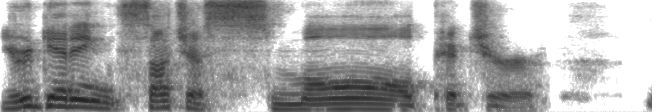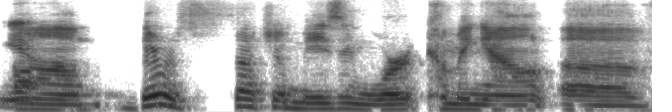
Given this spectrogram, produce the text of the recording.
you're getting such a small picture. Yeah. Um, there's such amazing work coming out of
